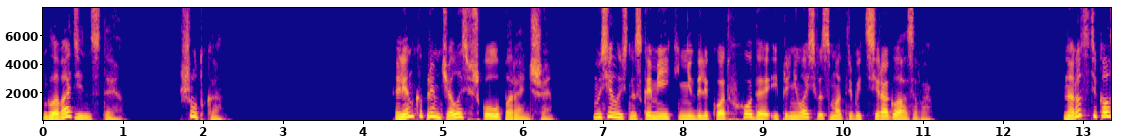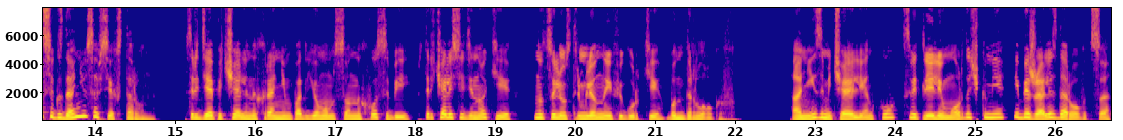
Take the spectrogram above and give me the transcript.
Глава одиннадцатая. Шутка. Ленка примчалась в школу пораньше. Уселась на скамейке недалеко от входа и принялась высматривать Сероглазова. Народ стекался к зданию со всех сторон. Среди опечаленных ранним подъемом сонных особей встречались одинокие, но целеустремленные фигурки бандерлогов. Они, замечая Ленку, светлели мордочками и бежали здороваться,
